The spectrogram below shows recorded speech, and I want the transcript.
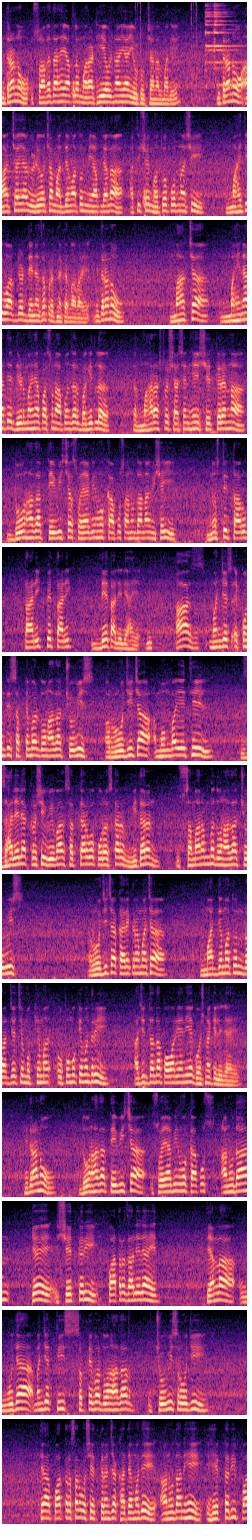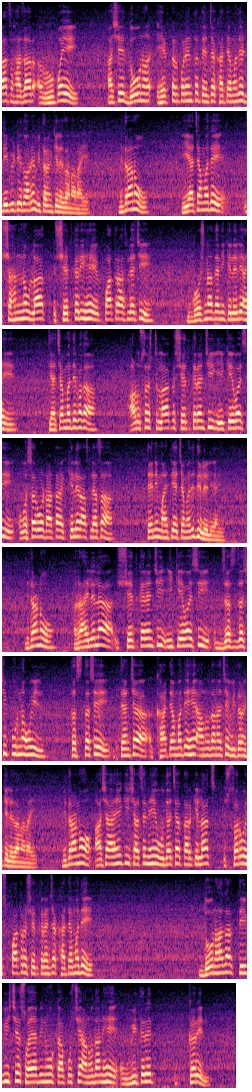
मित्रांनो स्वागत आहे आपलं मराठी योजना या यूट्यूब चॅनलमध्ये मित्रांनो आजच्या या व्हिडिओच्या माध्यमातून मी आपल्याला अतिशय महत्त्वपूर्ण अशी माहिती व अपडेट देण्याचा प्रयत्न करणार आहे. मित्रांनो मागच्या महिना ते दीड महिन्यापासून आपण जर बघितलं तर महाराष्ट्र शासन हे शेतकऱ्यांना दोन हजार तेवीसच्या सोयाबीन व कापूस अनुदानाविषयी नुसती तारू तारीख पे तारीख देत आलेली आहे. आज म्हणजेच एकोणतीस सप्टेंबर दोन हजार चोवीस रोजीच्या मुंबई येथील झालेल्या कृषी विभाग सत्कार व पुरस्कार वितरण समारंभ दोन हजार चोवीस रोजीच्या कार्यक्रमाच्या माध्यमातून राज्याचे मुख्यम उपमुख्यमंत्री अजितदादा पवार यांनी एक घोषणा केलेली आहे. मित्रांनो दोन हजार तेवीसच्या सोयाबीन व कापूस अनुदान जे शेतकरी पात्र झालेले आहेत त्यांना उद्या म्हणजे तीस सप्टेंबर दोन हजार चोवीस रोजी त्या पात्र सर्व शेतकऱ्यांच्या खात्यामध्ये अनुदान हे हेक्टरी पाच हजार रुपये असे दोन हेक्टरपर्यंत त्यांच्या खात्यामध्ये डी बी टीद्वारे वितरण केले जाणार आहे. मित्रांनो याच्यामध्ये शहाण्णव लाख शेतकरी हे पात्र असल्याची घोषणा त्यांनी केलेली आहे. त्याच्यामध्ये बघा अडुसष्ट लाख शेतकऱ्यांची ई के वाय सी व सर्व डाटा क्लिअर असल्याचा त्यांनी माहिती याच्यामध्ये दिलेली आहे. मित्रांनो राहिलेल्या शेतकऱ्यांची ई के वाय सी जसजशी पूर्ण होईल तसतसे त्यांच्या खात्यामध्ये हे अनुदानाचे वितरण केले जाणार आहे. मित्रांनो आशा आहे की शासन हे उद्याच्या तारखेलाच सर्व पात्र शेतकऱ्यांच्या खात्यामध्ये दोन हजार तेवीसचे सोयाबीन व कापूसचे अनुदान हे वितरित करेल.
